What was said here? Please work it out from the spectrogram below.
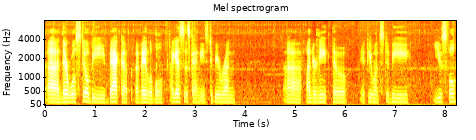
uh, there will still be backup available. I guess this guy needs to be run uh, underneath, though, if he wants to be useful.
